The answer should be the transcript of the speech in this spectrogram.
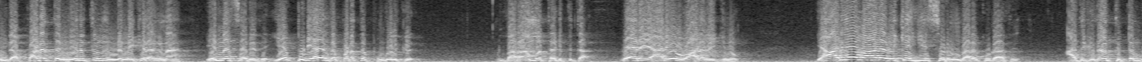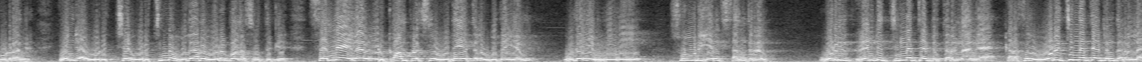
இந்த படத்தை நிறுத்தணும்னு நினைக்கிறாங்கன்னா என்ன சார் இது? எப்படியா இந்த படத்தை பொங்கலுக்கு வராம தடுத்துட்டா? வேற யாரையோ வாழ வைக்கணும். யாரையோ வாழ வைக்க ஈஸ்வரன் வரக்கூடாது. அதுக்கு தான் திட்டம் போடுறாங்க. எங்க? ஒரு ஒரு சின்ன உதாரணம் ஒரு பண சொத்துக்கு. சென்னையில ஒரு காம்ப்ளெக்ஸ்ல உதயத்துல உதயம் உதயம் மினி சூரியன் சந்திரன். ஒரு ரெண்டு சின்ன தேட்டர் திறனாங்க கடைசியில் ஒரு சின்ன தேட்டர் தரல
